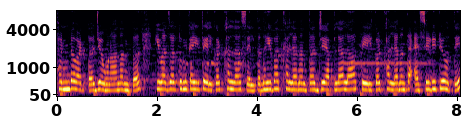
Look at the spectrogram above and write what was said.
थंड वाटतं जेवणानंतर. किंवा जर तुम्ही काही तेलकट खाल्लं असेल तर दहीभात खाल्ल्यानंतर जे आपल्याला तेलकट खाल्ल्यानंतर ॲसिडिटी होते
